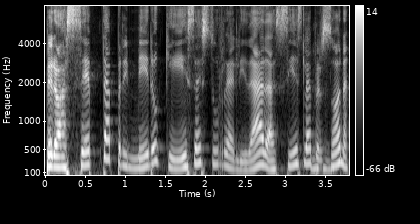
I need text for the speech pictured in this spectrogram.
Pero acepta primero que esa es tu realidad, así es la persona.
